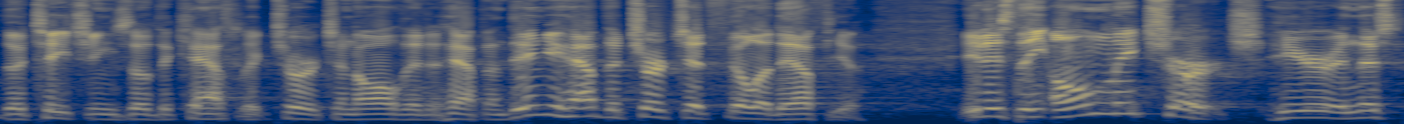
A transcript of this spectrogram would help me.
the teachings of the Catholic Church and all that had happened. Then you have the church at Philadelphia. It is the only church here in this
